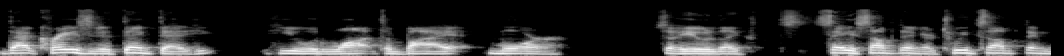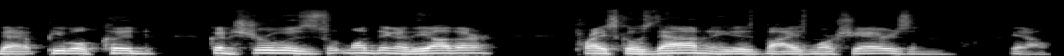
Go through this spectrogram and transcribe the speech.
that crazy to think that he he would want to buy more, so he would like say something or tweet something that people could construe as one thing or the other. Price goes down, and he just buys more shares, and you know,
